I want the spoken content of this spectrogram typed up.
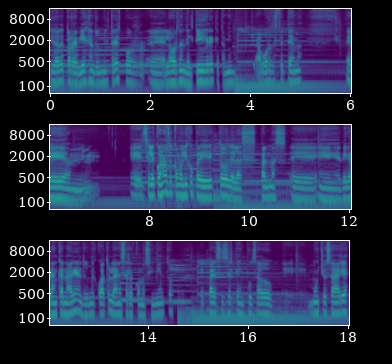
Ciudad de Torrevieja en el 2003 por eh, La Orden del Tigre, que también aborda este tema. Eh, eh, se le conoce como el hijo predirecto de las Palmas de Gran Canaria. En el 2004 le dan ese reconocimiento. parece ser que ha impulsado mucho esa área.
